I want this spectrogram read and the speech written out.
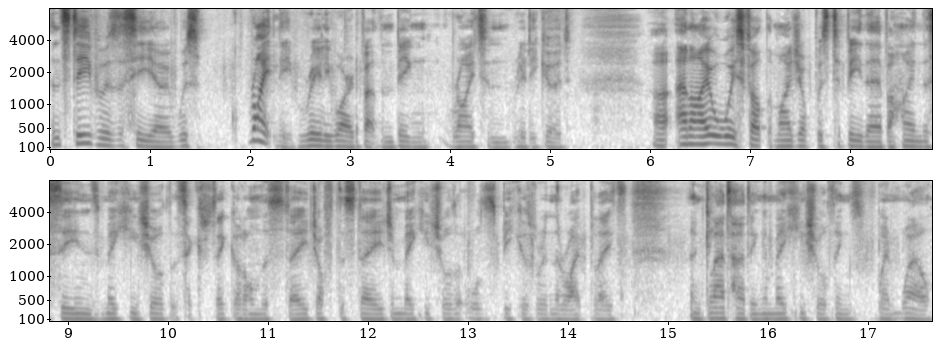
And Steve, who was the CEO, was rightly really worried about them being right and really good. Uh, and I always felt that my job was to be there behind the scenes, making sure that Secretary of State got on the stage, off the stage, and making sure that all the speakers were in the right place, and glad handing and making sure things went well.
